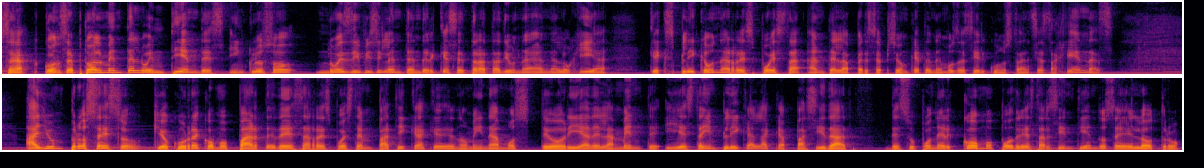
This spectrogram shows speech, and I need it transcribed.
sea, conceptualmente lo entiendes, incluso no es difícil entender que se trata de una analogía que explica una respuesta ante la percepción que tenemos de circunstancias ajenas. Hay un proceso que ocurre como parte de esa respuesta empática que denominamos teoría de la mente y esta implica la capacidad de suponer cómo podría estar sintiéndose el otro,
